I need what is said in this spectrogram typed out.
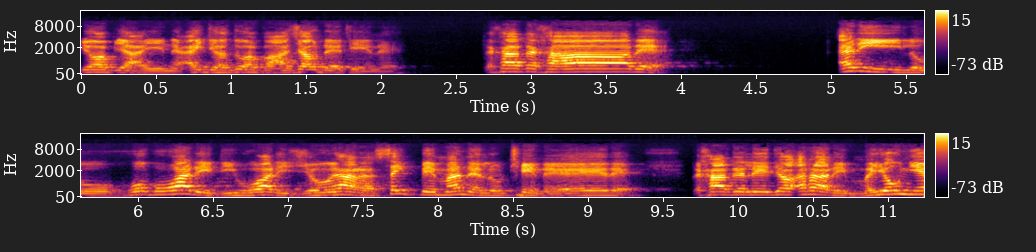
ပြောပြရင်းနဲ့အဲ့ကြောသူကဘာလျှောက်တယ်ထင်လဲတခါတခါတဲ့အဲ့ဒီလိုဟိုဘဝတွေဒီဘဝတွေယုံရတာစိတ်ပင်ပန်းတယ်လို့ထင်တယ်တဲ့တခါတလေကြောအဲ့ဒါတွေမယုံညံ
